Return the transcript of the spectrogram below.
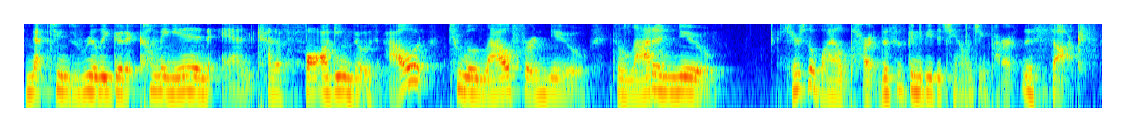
Neptune's really good at coming in and kind of fogging those out to allow for new. It's a lot of new. Here's the wild part. This is going to be the challenging part. This sucks.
